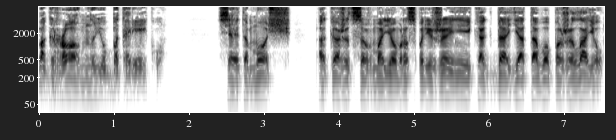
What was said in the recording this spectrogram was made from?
в огромную батарейку. Вся эта мощь окажется в моем распоряжении, когда я того пожелаю.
